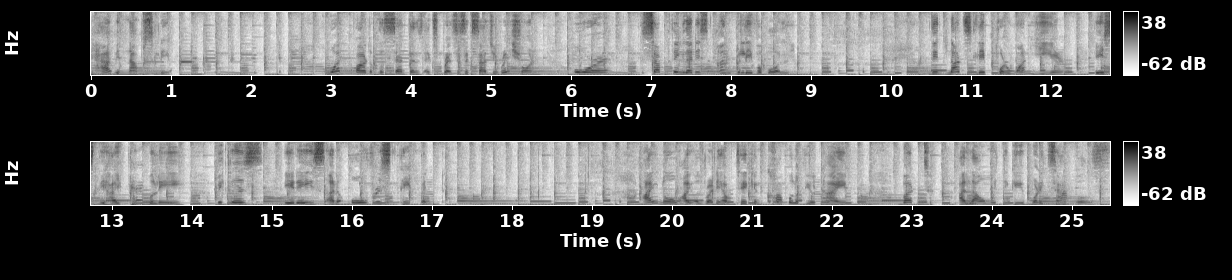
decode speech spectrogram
have enough sleep. What part of the sentence expresses exaggeration or something that is unbelievable? Did not sleep for one year is the hyperbole because it is an overstatement. I know I already have taken couple of your time, but allow me to give more examples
